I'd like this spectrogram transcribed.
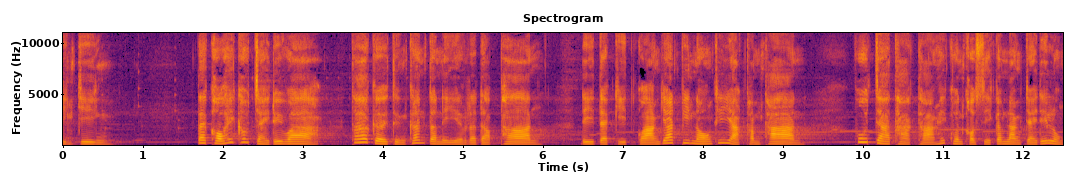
จริง ๆ แต่ขอให้เข้าใจด้วยว่า ถ้าเกิดถึงขั้นตนีระดับพาน ดีแต่กีดขวางญาติพี่น้องที่อยากทำทาน พูดจาถากถางให้คนเขาเสียกำลังใจได้ลง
